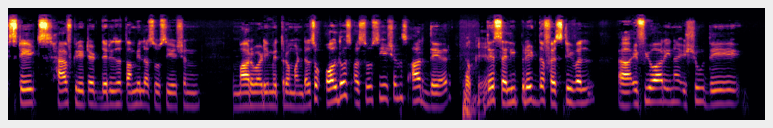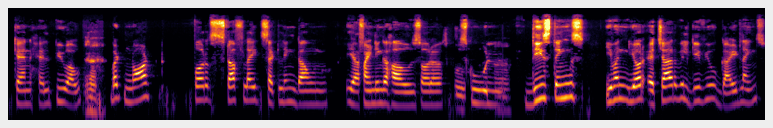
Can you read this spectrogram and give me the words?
states have created. There is a Tamil association, Marwadi Mitra Mandal. So all those associations are there. Okay. They celebrate the festival. Uh, if you are in a issue, they can help you out, Uh. but not for stuff like settling down, yeah, finding a house or a school. These things, even your HR will give you guidelines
